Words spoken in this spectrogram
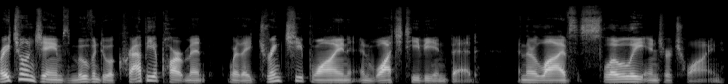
Rachel and James move into a crappy apartment where they drink cheap wine and watch TV in bed, and their lives slowly intertwine.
